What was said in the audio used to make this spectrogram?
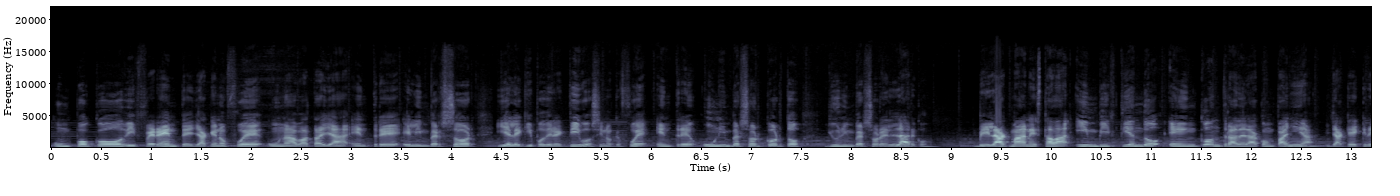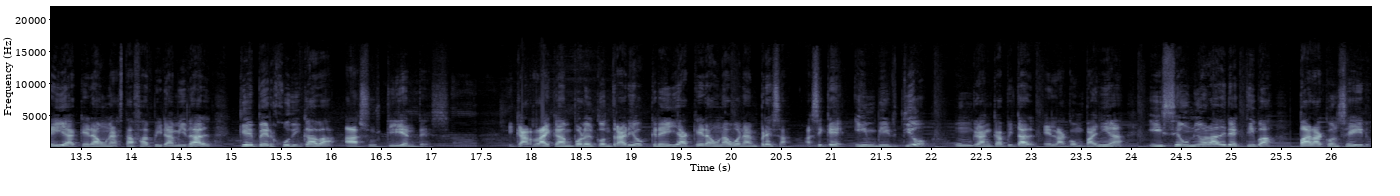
un poco diferente, ya que no fue una batalla entre el inversor y el equipo directivo, sino que fue entre un inversor corto y un inversor en largo. Bill Ackman estaba invirtiendo en contra de la compañía, ya que creía que era una estafa piramidal que perjudicaba a sus clientes. Y Carl Icahn, por el contrario, creía que era una buena empresa, así que invirtió un gran capital en la compañía y se unió a la directiva para conseguir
